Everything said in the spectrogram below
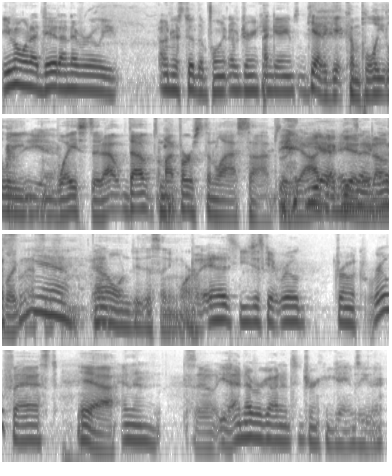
even when I did, I never really understood the point of drinking games. Yeah, to get completely Yeah. wasted. I, that was my first and last time. So yeah, I, Yeah, I get it. I was That's- like, yeah. I don't want to do this anymore. But and it's, you just get real drunk real fast, yeah. and then so yeah, I never got into drinking games either.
